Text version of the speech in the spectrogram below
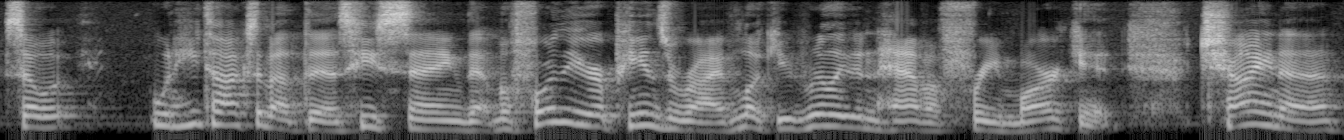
So when he talks about this, he's saying that before the Europeans arrived, look, you really didn't have a free market. China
